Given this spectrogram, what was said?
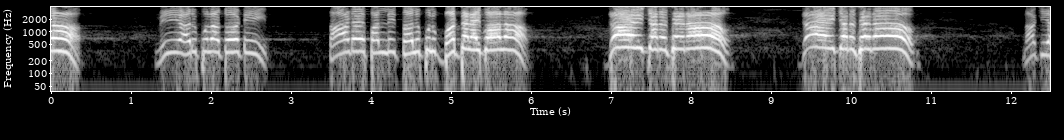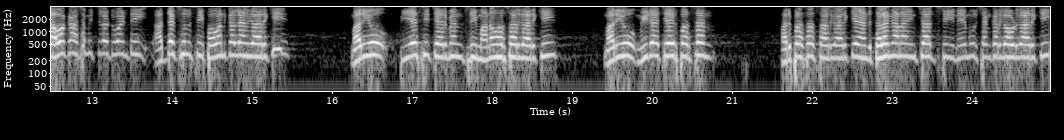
గట్టిగా మీ అరుపులతోటి తాడేపల్లి తలుపులు బద్దలైపోవాలా? జై జనసేన! జై జనసేన! నాకు ఈ అవకాశం ఇచ్చినటువంటి అధ్యక్షులు శ్రీ పవన్ కళ్యాణ్ గారికి మరియు PSC chairman Shri Manohar sir గారికి మరియు మీడియా చైర్పర్సన్ హరిప్రసాద్ సార్ గారికి అండ్ తెలంగాణ ఇన్ఛార్జ్ శ్రీ నేమూరు శంకర్ గౌడ్ గారికి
